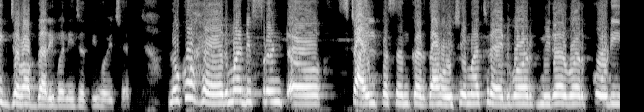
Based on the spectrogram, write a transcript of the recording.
એક જવાબદારી બની જતી હોય છે. લોકો હેરમાં ડિફરન્ટ સ્ટાઇલ પસંદ કરતા હોય છે. એમાં થ્રેડ વર્ક મિરર વર્ક કોડી,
